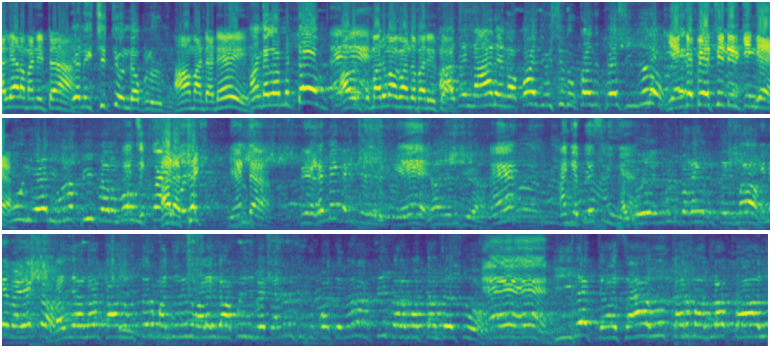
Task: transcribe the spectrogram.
கல்யாணம் பண்ணிட்டான். எனக்கு சித்தி வந்தாப்புல இருக்கும். ஆமாண்டா டேய். நான் கல்யாணம் பண்ணிட்டோம் அவருக்கு மருமக வந்த மாதிரி இருக்கும். அப்படின்னு நான் எங்க அப்பா இந்த விஷயத்தை உட்கார்ந்து பேசிங்கிறோம் எங்க பேசிட்டு இருக்கீங்க? ஊர் ஏறி உள்ள பீ பேரம்போது அட, சை. ஏண்டா? இடமே ஆ? அங்க பேசுவீங்க. தெரியுமா? என்ன வழக்கம்? கல்யாணம் கால உத்தர மஞ்சள் வளையல அப்படி இது நல்ல விஷயத்துக்கு பார்த்தோம்னா நாங்க பீ பேரம் மொத்தம் பேசுவோம். இதே சாவு கருமாந்திரம் பால்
